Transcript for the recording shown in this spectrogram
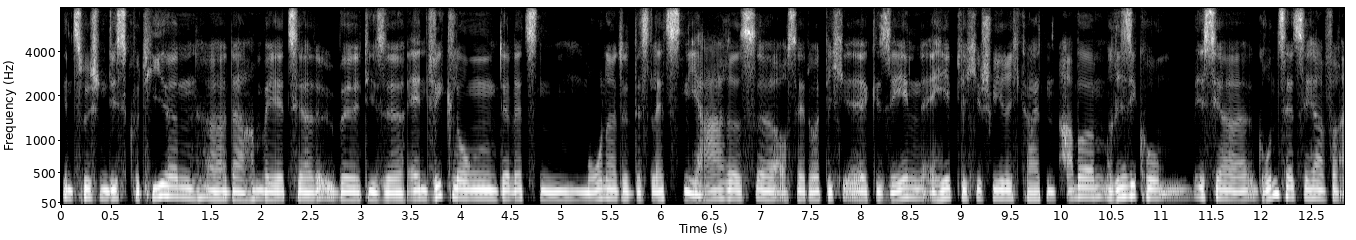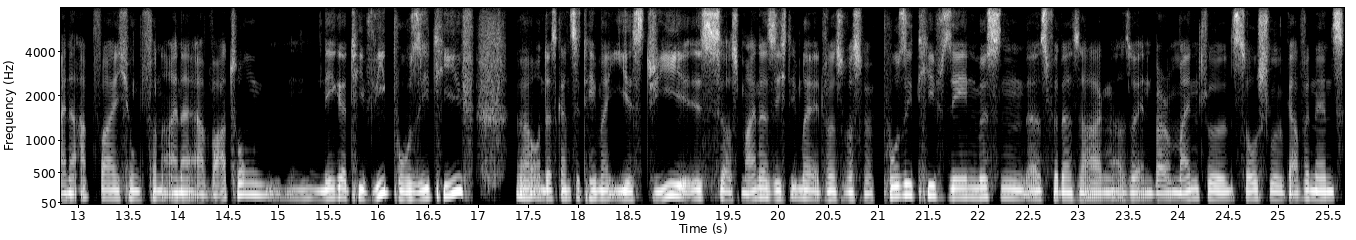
inzwischen diskutieren. Da haben wir jetzt ja über diese Entwicklung der letzten Monate, des letzten Jahres auch sehr deutlich gesehen, erhebliche Schwierigkeiten. Aber Risiko ist ja grundsätzlich einfach eine Abweichung von einer Erwartung, negativ wie positiv. Und das ganze Thema ESG ist aus meiner Sicht immer etwas, was wir positiv sehen müssen, dass wir da sagen, also Environmental, Social Governance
